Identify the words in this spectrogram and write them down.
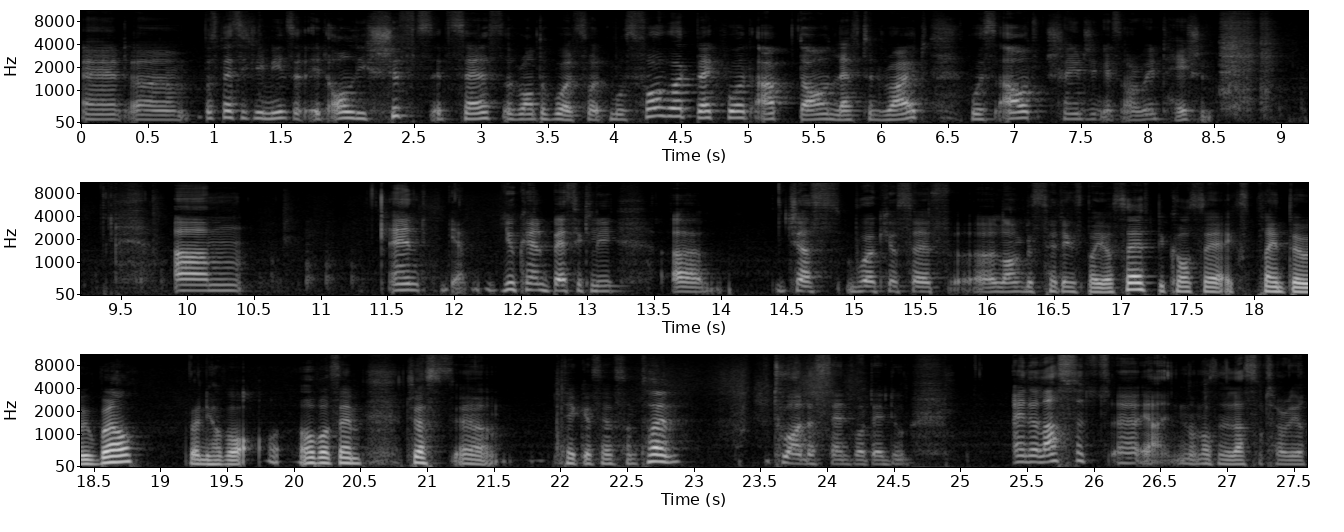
And um, this basically means that it only shifts itself around the world. So it moves forward, backward, up, down, left and right without changing its orientation. Um, and yeah, you can basically uh, just work yourself along the settings by yourself because they're explained very well when you hover over them. Just uh, take yourself some time to understand what they do. And the last, uh, yeah, no, not in the last tutorial,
